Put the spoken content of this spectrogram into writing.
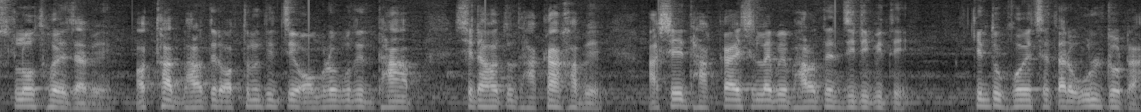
স্লোথ হয়ে যাবে। অর্থাৎ ভারতের অর্থনীতির যে অগ্রগতির ধাপ, সেটা হয়তো ধাক্কা খাবে। আর সেই ধাক্কা এসে লাগবে ভারতের জিডিপিতে। কিন্তু হয়েছে তার উল্টোটা।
